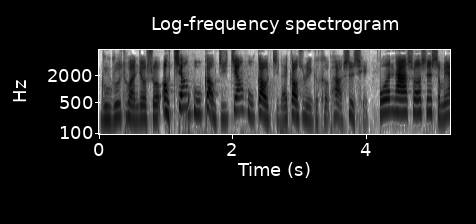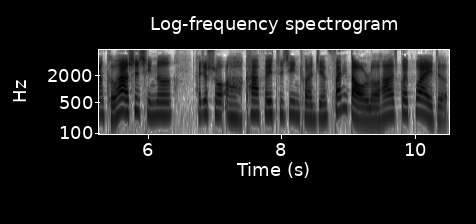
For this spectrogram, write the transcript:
如如突然就说：“哦，江湖告急，江湖告急，来告诉你一个可怕的事情。”我问他说：“是什么样可怕的事情呢？”他就说：“啊，咖啡最近突然间翻倒了，他怪怪的，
